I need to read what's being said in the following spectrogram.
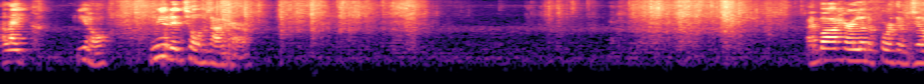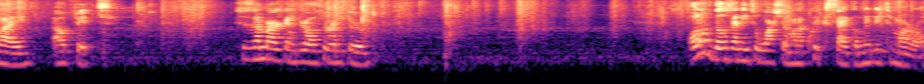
I like, you know, muted tones on her. I bought her a little 4th of July outfit. She's an American girl through and through. All of those, I need to wash them on a quick cycle, maybe tomorrow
